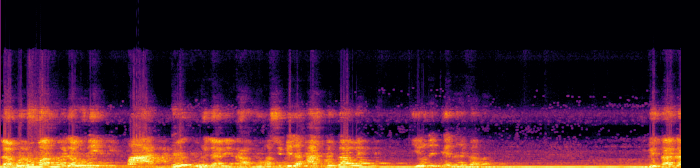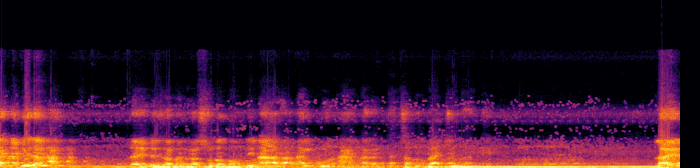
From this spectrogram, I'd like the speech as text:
Lamun rumah ada uni. Pada dari kamu masih bila aku gawe unit kena gawe bila aku dari zaman Rasulullah dinara Al-Quran kan sampai baca lagi lain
